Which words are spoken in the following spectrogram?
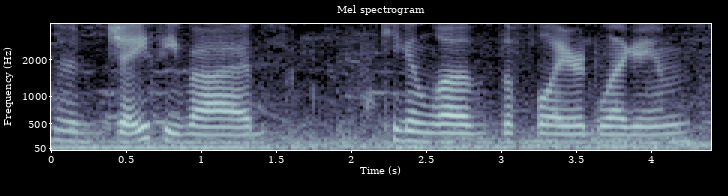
They're JC vibes. Keegan loves the flared leggings.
